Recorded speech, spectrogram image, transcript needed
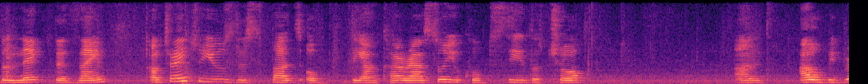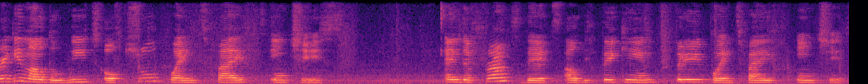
the neck design. I'm trying to use this part of the ankara so you could see the chalk. And i'll be bringing out the width of 2.5 inches. And the front depth i'll be taking 3.5 inches.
